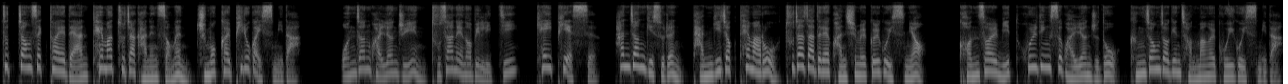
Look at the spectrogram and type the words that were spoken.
특정 섹터에 대한 테마 투자 가능성은 주목할 필요가 있습니다. 원전 관련주인 두산에너빌리티, KPS, 한전 기술은 단기적 테마로 투자자들의 관심을 끌고 있으며 건설 및 홀딩스 관련주도 긍정적인 전망을 보이고 있습니다.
